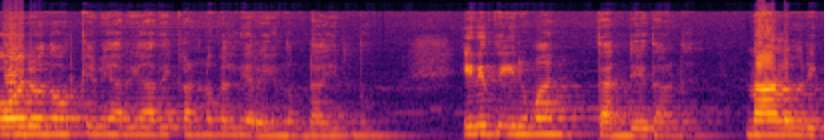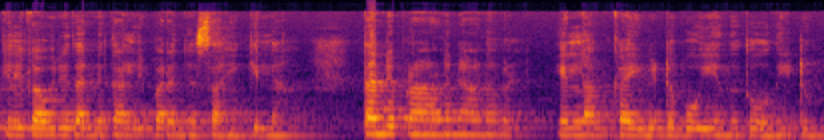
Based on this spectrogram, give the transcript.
ഓരോന്നോർക്കവേ അറിയാതെ കണ്ണുകൾ നിറയുന്നുണ്ടായിരുന്നു. ഇനി തീരുമാനം തന്റേതാണ് നാളെ ഒരിക്കൽ ഗൗരി തന്നെ തള്ളിപ്പറഞ്ഞ് സഹിക്കില്ല. തന്റെ പ്രാണനാണവൾ. എല്ലാം കൈവിട്ടു പോയി എന്ന് തോന്നിയിട്ടും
